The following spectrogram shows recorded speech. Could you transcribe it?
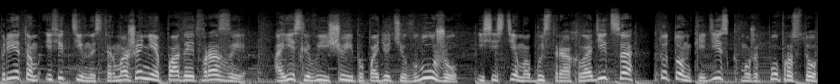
При этом эффективность торможения падает в разы. А если вы еще и попадете в лужу и система быстро охладится, то тонкий диск может попросту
